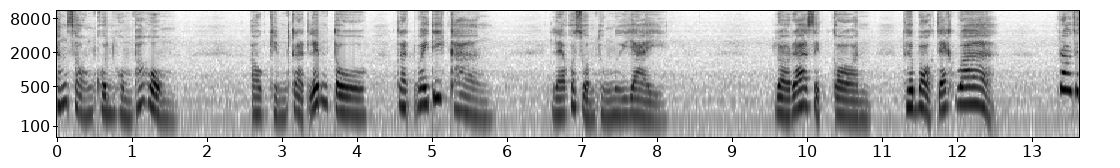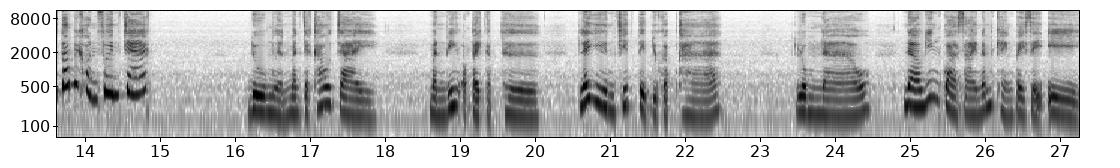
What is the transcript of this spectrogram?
ทั้งสองคนห่มผ้าห่ม เอาเข็มกลัดเล่มโต กลัดไว้ที่คาง แล้วก็สวมถุงมือใหญ่ ลอร่าเสร็จก่อน เธอบอกแจ็คว่า เราจะต้องไปขนฟืนแจ็ค ดูเหมือนมันจะเข้าใจ มันวิ่งออกไปกับเธอ และยืนชิดติดอยู่กับขา ลมหนาว หนาวยิ่งกว่าสายน้ำแข็งไปเสียอีก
